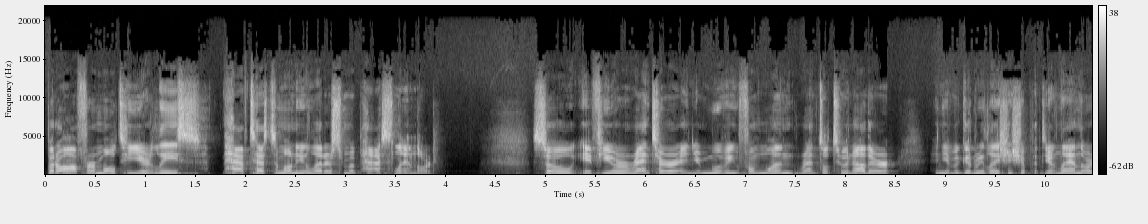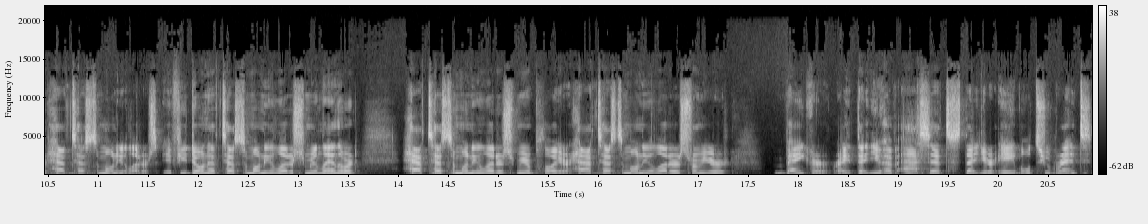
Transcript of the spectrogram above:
But offer a multi year lease, have testimonial letters from a past landlord. So if you're a renter and you're moving from one rental to another, and you have a good relationship with your landlord, have testimonial letters. If you don't have testimonial letters from your landlord, have testimonial letters from your employer, have testimonial letters from your banker, right? That you have assets that you're able to rent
